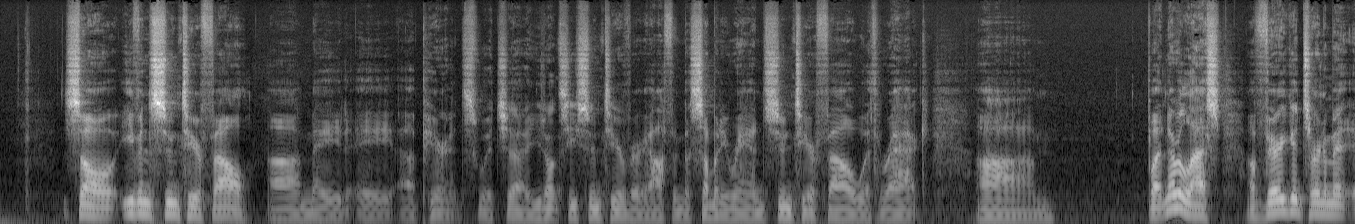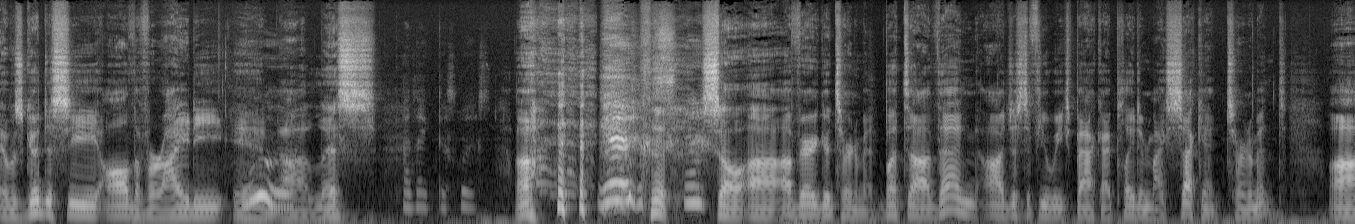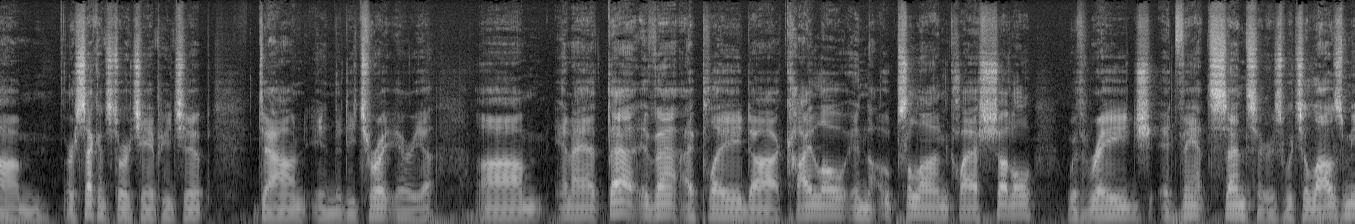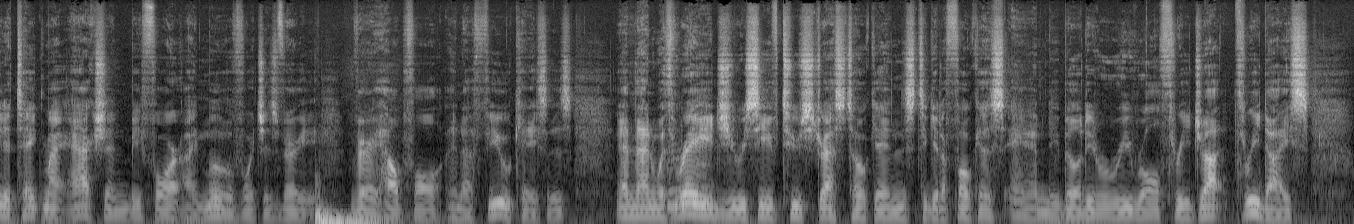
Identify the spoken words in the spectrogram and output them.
so even Sontir Fell uh, made a appearance, which uh, you don't see Sontir very often, but somebody ran Sontir Fell with Rack. Um, but nevertheless, a very good tournament. It was good to see all the variety in uh, lists. I like this list. So uh, a very good tournament. But uh, then uh, just a few weeks back, I played in my second tournament um, or second store championship down in the Detroit area. Um, and at that event, I played uh, Kylo in the Upsilon class shuttle with Rage Advanced Sensors, which allows me to take my action before I move, which is very, very helpful in a few cases. And then with Rage, you receive two stress tokens to get a focus and the ability to re-roll three dri- three dice.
